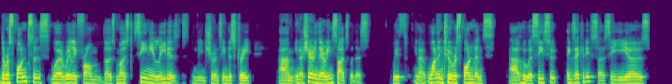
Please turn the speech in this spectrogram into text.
the responses were really from those most senior leaders in the insurance industry, um, you know, sharing their insights with us. With you know, one in two respondents uh, who were C-suite executives, so CEOs,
